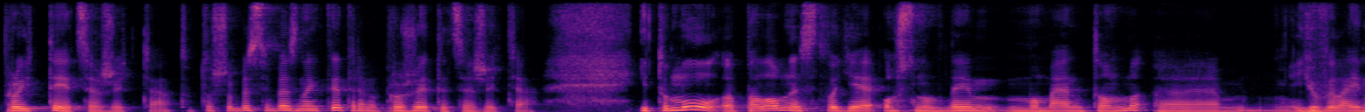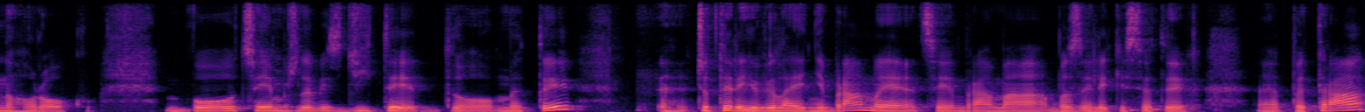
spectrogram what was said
пройти це життя. Тобто, щоб себе знайти, треба прожити це життя. І тому е, паломництво є основним моментом е, ювілейного року, бо це є можливість дійти до мети. Е, Чотири ювілейні брами це є брама Базиліки святих Петра,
